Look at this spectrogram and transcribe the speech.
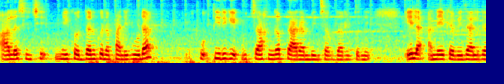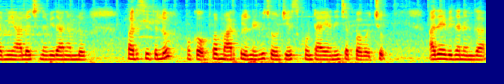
ఆలోచించి మీకు వద్దనుకున్న పని కూడా తిరిగి ఉత్సాహంగా ప్రారంభించగలుగుతుంది ఇలా అనేక విధాలుగా మీ ఆలోచన విధానంలో పరిస్థితులు ఒక గొప్ప మార్పులు అనేవి చోటు చేసుకుంటాయని చెప్పవచ్చు. అదే విధంగా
